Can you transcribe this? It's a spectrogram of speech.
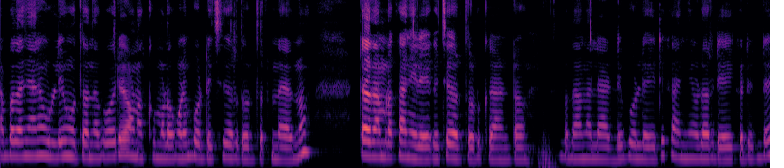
അപ്പോൾ അതാ ഞാൻ ഉള്ളി മൂത്ത് വന്നപ്പോൾ ഒരു ഉണക്കമുളകും കൂടി പൊട്ടിച്ച് ചേർത്ത് കൊടുത്തിട്ടുണ്ടായിരുന്നു. എന്നിട്ട് അത് നമ്മൾ കഞ്ഞിയിലേക്ക് ചേർത്ത് കൊടുക്കുകയാണ് കേട്ടോ. അപ്പോൾ അതാ നല്ല അടിപൊളിയായിട്ട് കഞ്ഞി ഇവിടെ റെഡി ആയിക്കിട്ടുണ്ട്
